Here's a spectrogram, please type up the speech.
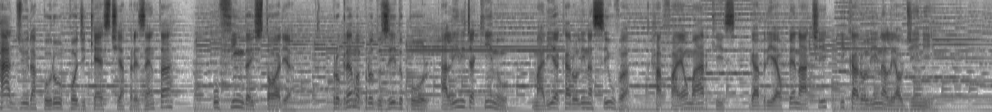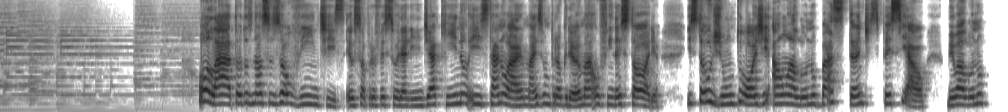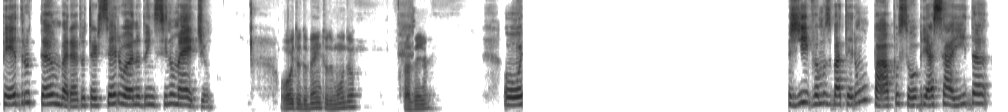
Rádio Irapuru Podcast apresenta O Fim da História. Programa produzido por Aline de Aquino, Maria Carolina Silva, Rafael Marques, Gabriel Penati e Carolina Lealdini. Olá a todos os nossos ouvintes. Eu sou a professora Aline de Aquino e está no ar mais um programa O Fim da História. Estou junto hoje a um aluno bastante especial, meu aluno Pedro Tâmbara, do terceiro ano do ensino médio. Oi, tudo bem, todo mundo? Prazer. Hoje vamos bater um papo sobre a saída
